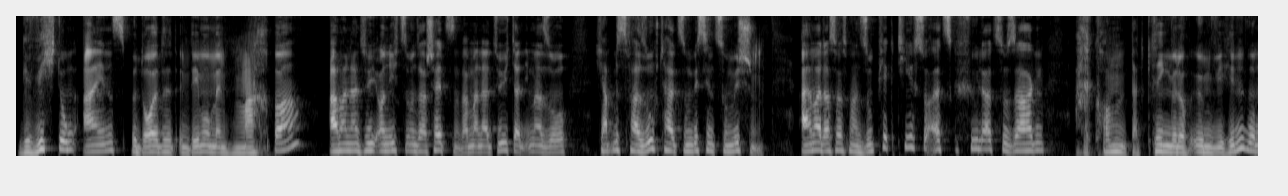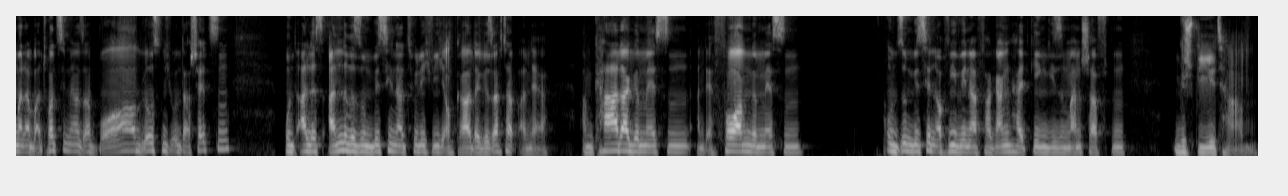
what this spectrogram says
Gewichtung 1 bedeutet in dem Moment machbar, aber natürlich auch nicht zu unterschätzen, weil man natürlich dann immer so, ich habe es versucht halt so ein bisschen zu mischen. Einmal das, was man subjektiv so als Gefühl hat, zu sagen, ach komm, das kriegen wir doch irgendwie hin, wo man aber trotzdem immer sagt, boah, bloß nicht unterschätzen. Und alles andere so ein bisschen natürlich, wie ich auch gerade gesagt habe, an der, am Kader gemessen, an der Form gemessen und so ein bisschen auch, wie wir in der Vergangenheit gegen diese Mannschaften gespielt haben.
